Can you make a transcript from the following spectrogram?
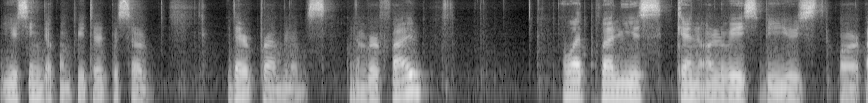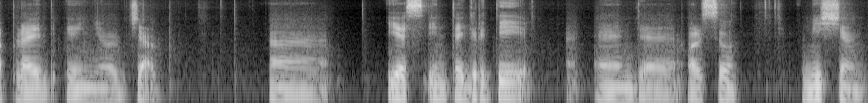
using the computer to solve their problems. Number five what values can always be used or applied in your job? Uh, yes integrity and uh, also mission.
